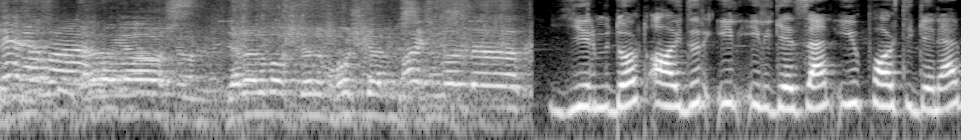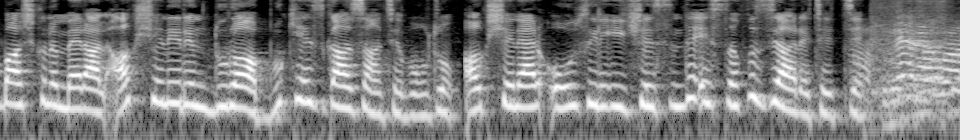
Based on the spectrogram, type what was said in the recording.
Merhaba. Genel Başkanım hoş gelmişsiniz. Hoş bulduk. 24 aydır il il gezen İyi Parti Genel Başkanı Meral Akşener'in durağı bu kez Gaziantep oldu. Akşener Oğuzeli ilçesinde esnafı ziyaret etti. Merhaba.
